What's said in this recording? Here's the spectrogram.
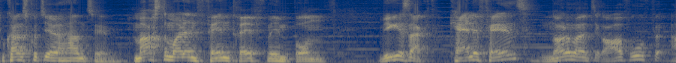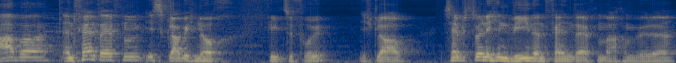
du kannst kurz ihre Hand sehen. Machst du mal ein Fan-Treffen in Bonn? Wie gesagt, keine Fans, 99 Aufrufe, aber ein Fan-Treffen ist, glaube ich, noch viel zu früh. Ich glaube, selbst wenn ich in Wien ein Fan-Treffen machen würde,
